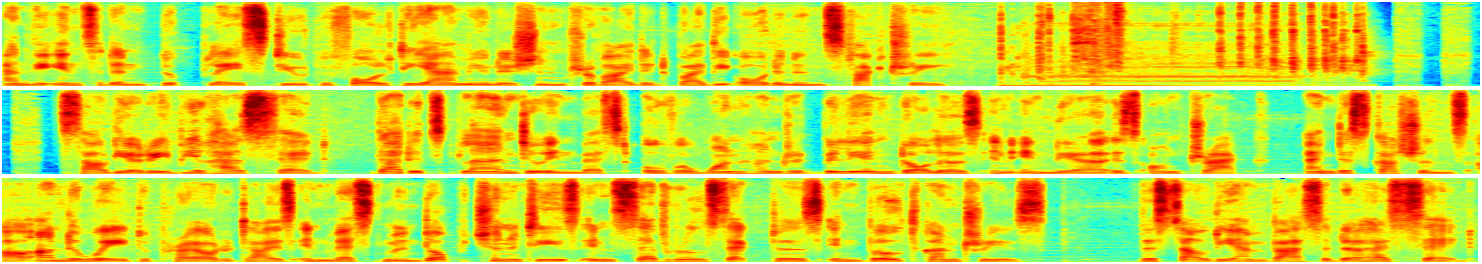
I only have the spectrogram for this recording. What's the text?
and the incident took place due to faulty ammunition provided by the ordnance factory. Saudi Arabia has said that its plan to invest over $100 billion in India is on track, and discussions are underway to prioritize investment opportunities in several sectors in both countries. The Saudi ambassador has said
